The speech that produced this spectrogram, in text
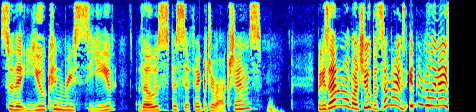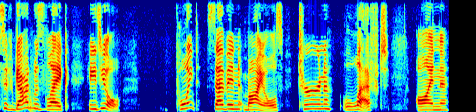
so that you can receive those specific directions? Because I don't know about you, but sometimes it'd be really nice if God was like, hey, Teal, 0.7 miles, turn left on,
